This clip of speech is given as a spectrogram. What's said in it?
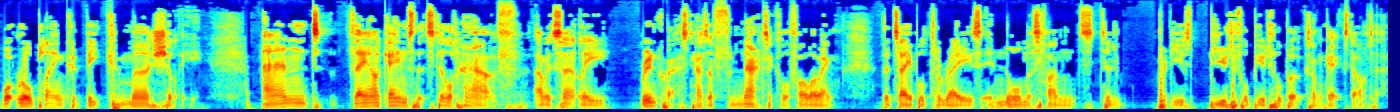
what role playing could be commercially, and they are games that still have. I mean, certainly RuneQuest has a fanatical following that's able to raise enormous funds to produce beautiful, beautiful books on Kickstarter.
